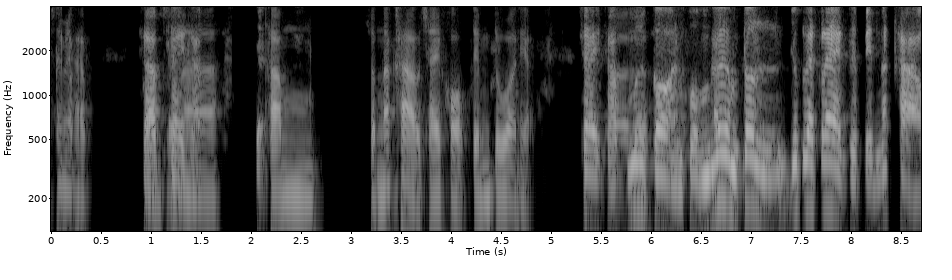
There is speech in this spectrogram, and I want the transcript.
ใช่ไหมครับ ครับใช่ครับทำสำนักข่าวชายขอบเต็มตัวเนี่ย ใช่ครับ เมื่อก่อนผมเริ่มต้นยุคแรก ๆ จะเป็นนักข่าว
